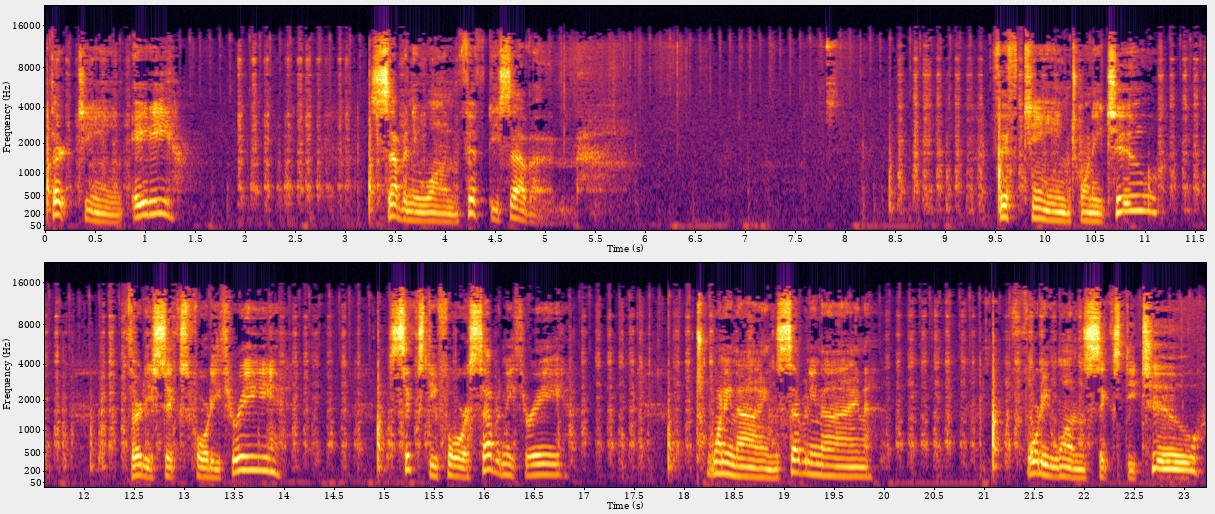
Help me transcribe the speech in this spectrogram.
1380 7157 1522 3643 6473 2979 4162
